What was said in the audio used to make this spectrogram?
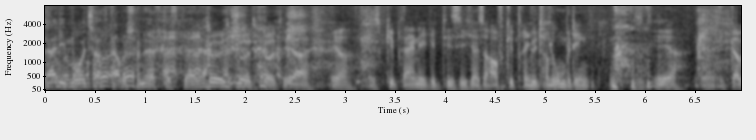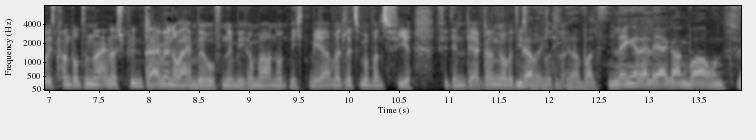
Ja, die Botschaft habe ich schon öfters gehört. ja. Gut, gut, gut. Ja, ja. Es gibt einige, die sich also aufgedrängt Würde ich haben. unbedingt. Ja, ja, ich glaube, es kann trotzdem nur einer spielen. Drei werden aber einberufen, nehme ich einmal an, und nicht mehr. Weil letztes Mal waren es vier für den Lehrgang, aber Ja, diesmal nur richtig, drei. ja, weil es ein längerer Lehrgang war und äh,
